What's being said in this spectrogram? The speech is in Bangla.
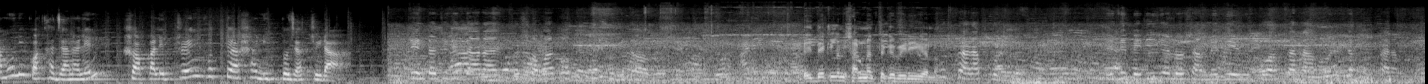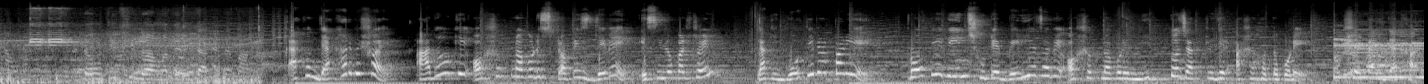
এমনই কথা জানালেন সকালে ট্রেন ধরতে আসা নিত্যযাত্রীরা। ট্রেনটা যদি দাঁড়ায় তো সবার পক্ষে সুবিধা হবে। এই দেখলেন সামনের থেকে বেরিয়ে গেলাম খুব খারাপ করবে এই যে বেরিয়ে গেল সামনে দিয়ে তোয়াক্কা না করে এটা খুব খারাপ। এটা উচিত ছিল আমাদের এই এখন দেখার বিষয়, আদৌ কি অশোকনগরে স্টপেজ দেবে এসি লোকাল ট্রেন নাকি গতিবেগ বাড়িয়ে প্রতিদিন ছুটে বেরিয়ে যাবে অশোকনগরের নিত্যযাত্রীদের আশাহত করে? সেটাই দেখার।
